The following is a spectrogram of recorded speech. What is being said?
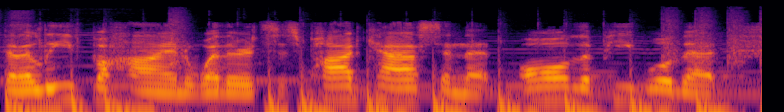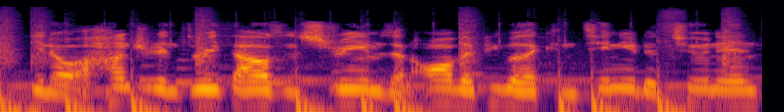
that I leave behind, whether it's this podcast and that all the people that, you know, 103,000 streams and all the people that continue to tune in,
